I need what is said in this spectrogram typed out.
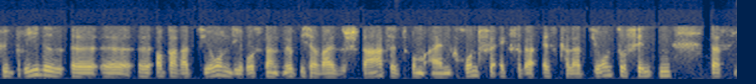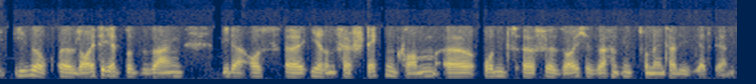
hybride äh, äh, Operationen, die Russland möglicherweise startet, um einen Grund für Eskalation zu finden, dass diese äh, Leute jetzt sozusagen wieder aus äh, ihren Verstecken kommen äh, und äh, für solche Sachen instrumentalisiert werden.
